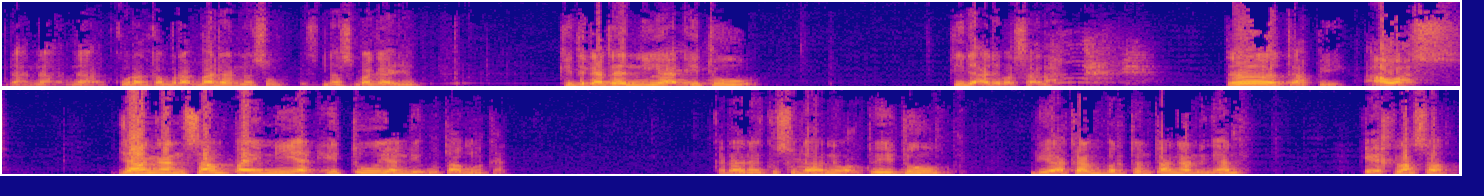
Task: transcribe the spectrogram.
nak nak nak kurangkan berat badan dan, dan sebagainya. Kita kata niat itu tidak ada masalah. Tetapi awas. Jangan sampai niat itu yang diutamakan. Kerana kesudahan waktu itu dia akan bertentangan dengan keikhlasan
